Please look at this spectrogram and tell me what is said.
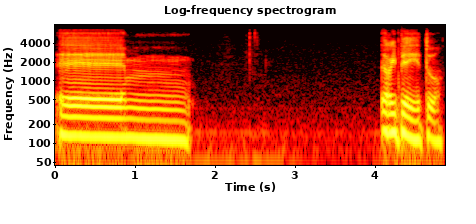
Ehm, ripeto,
